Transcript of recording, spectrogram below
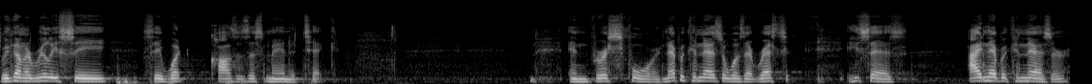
We're going to really see, see what causes this man to tick. In verse 4, Nebuchadnezzar was at rest. He says, I, Nebuchadnezzar,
